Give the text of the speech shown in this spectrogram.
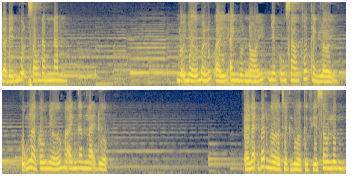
đã đến muộn sau 5 năm. Nỗi nhớ mà lúc ấy anh muốn nói nhưng không sao thốt thành lời, cũng là câu nhớ mà anh ngăn lại được. Cái lạnh bất ngờ chợt lùa từ phía sau lưng,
